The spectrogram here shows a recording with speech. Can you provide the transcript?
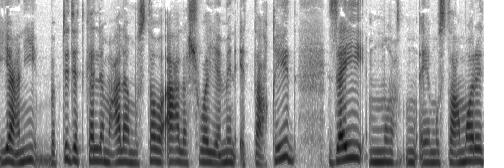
يعني ببتدي أتكلم على مستوى أعلى شوية من التعقيد زي مستعمرة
